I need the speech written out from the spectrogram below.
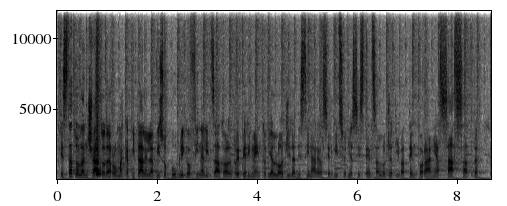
È stato lanciato da Roma Capitale l'avviso pubblico finalizzato al reperimento di alloggi da destinare al servizio di assistenza alloggiativa temporanea SASSAT.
